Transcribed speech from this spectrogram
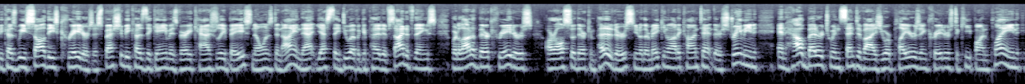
because we saw these creators, especially because the game is very casually based. No one's denying that. Yes, they do have a competitive side of things, but a lot of their creators are also their competitors. You know, they're making a lot of content, they're streaming, and how better to incentivize your players and creators to keep on playing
